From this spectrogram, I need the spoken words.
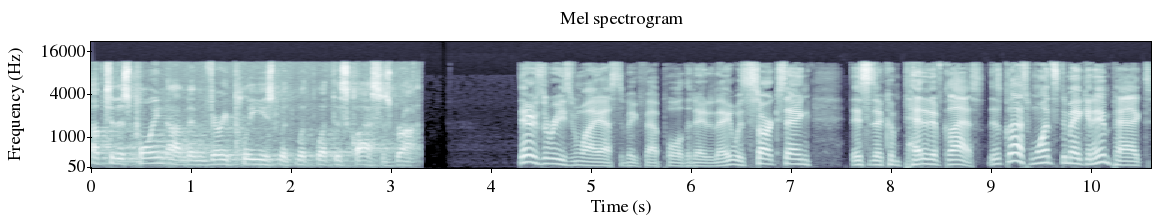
up to this point, I've been very pleased with, with what this class has brought. There's the reason why I asked the big fat poll of the day today was Sark saying this is a competitive class. This class wants to make an impact,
